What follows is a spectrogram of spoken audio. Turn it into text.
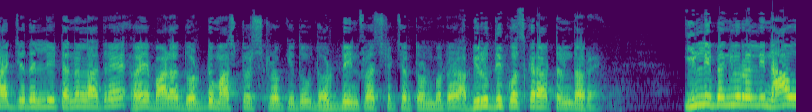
ರಾಜ್ಯದಲ್ಲಿ ಟನಲ್ ಆದ್ರೆ ಅಯ್ಯ ಬಹಳ ದೊಡ್ಡ ಮಾಸ್ಟರ್ ಸ್ಟ್ರೋಕ್ ಇದು, ದೊಡ್ಡ ಇನ್ಫ್ರಾಸ್ಟ್ರಕ್ಚರ್ ತಗೊಂಡ್ಬಂದ್ರೆ ಅಭಿವೃದ್ಧಿಗೋಸ್ಕರ ತಂದವ್ರೆ ಇಲ್ಲಿ ಬೆಂಗಳೂರಲ್ಲಿ ನಾವು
